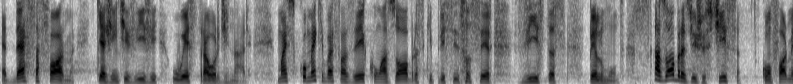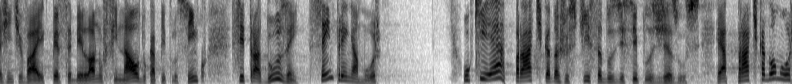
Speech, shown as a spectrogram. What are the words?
É dessa forma que a gente vive o extraordinário. Mas como é que vai fazer com as obras que precisam ser vistas pelo mundo? As obras de justiça conforme a gente vai perceber lá no final do capítulo 5, se traduzem sempre em amor. O que é a prática da justiça dos discípulos de Jesus? É a prática do amor.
